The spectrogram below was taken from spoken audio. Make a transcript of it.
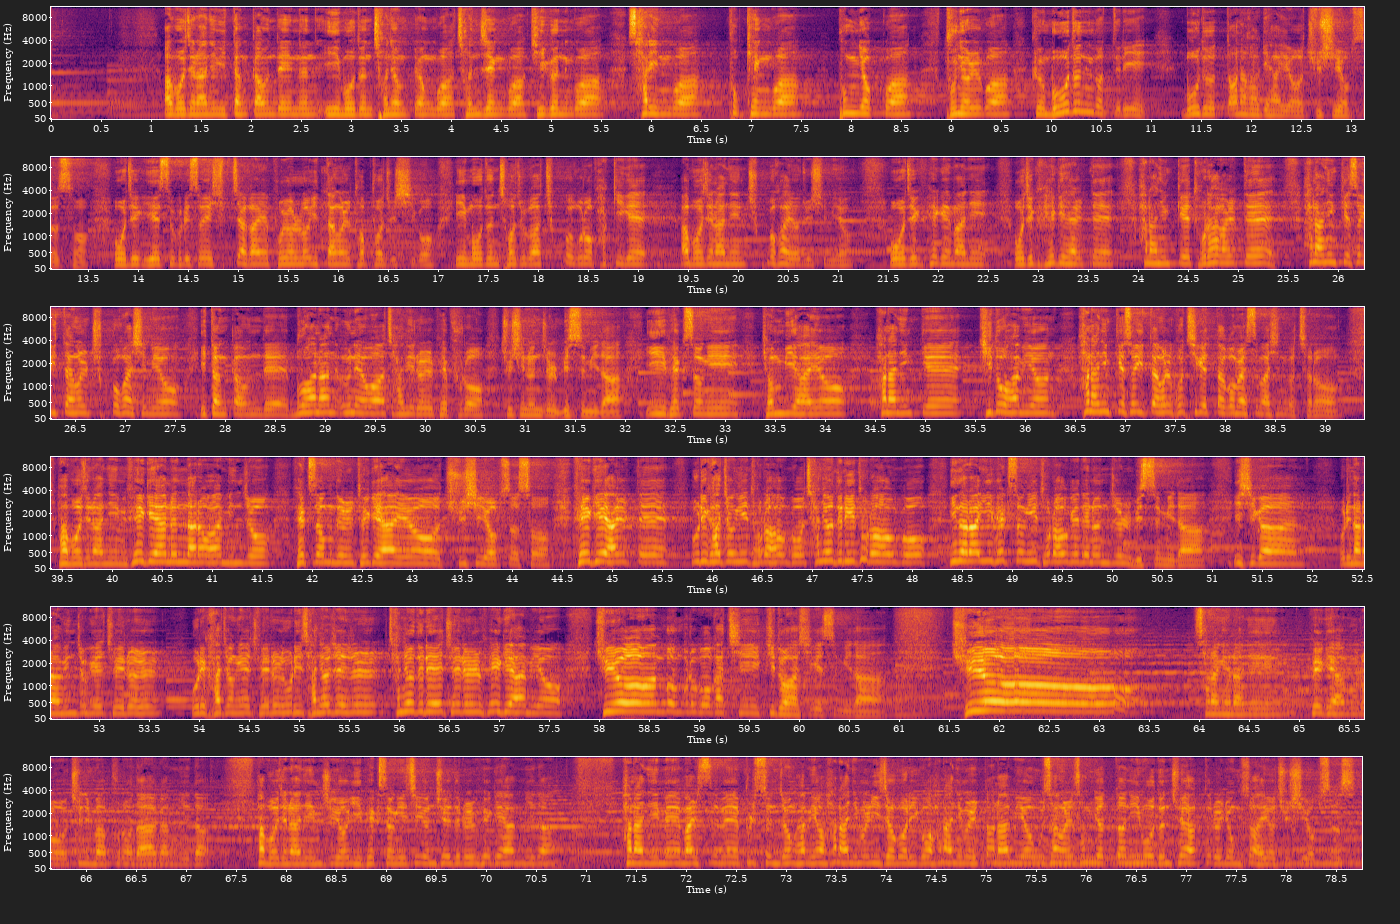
아버지 하나님 이 땅 가운데 있는 이 모든 전염병과 전쟁과 기근과 살인과 폭행과 폭력과 분열과 그 모든 것들이 모두 떠나가게 하여 주시옵소서. 오직 예수 그리스도의 십자가의 보혈로 이 땅을 덮어 주시고 이 모든 저주가 축복으로 바뀌게 아버지 하나님 축복하여 주시며 오직 회개만이 오직 회개할 때 하나님께 돌아갈 때 하나님께서 이 땅을 축복하시며 이 땅 가운데 무한한 은혜와 자비를 베풀어 주시는 줄 믿습니다. 이 백성이 겸비하여 하나님께 기도하면 하나님께서 이 땅을 고치겠다고 말씀하신 것처럼 아버지 하나님 회개하는 나라와 민족 백성들 되게 하여 주시옵소서 회개할 때 우리 가정이 돌아오고 자녀들이 돌아오고 이 나라 이 백성이 돌아오게 되는 줄 믿습니다 이 시간 우리나라 민족의 죄를 우리 가정의 죄를 우리 자녀 죄를 자녀들의 죄를 회개하며 주여 한번 부르고 같이 기도하시겠습니다 주여 사랑의 하나님 회개함으로 주님 앞으로 나아갑니다. 아버지 하나님 주여 이 백성이 지은 죄들을 회개합니다. 하나님의 말씀에 불순종하며 하나님을 잊어버리고 하나님을 떠나며 우상을 섬겼던 이 모든 죄악들을 용서하여 주시옵소서.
